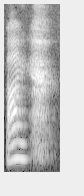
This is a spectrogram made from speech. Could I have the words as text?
Bye!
